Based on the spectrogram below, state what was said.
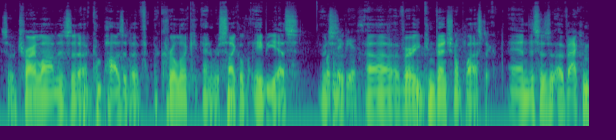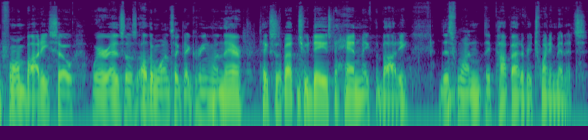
So, Trilon is a composite of acrylic and recycled ABS. What's is ABS? Uh, a very conventional plastic. And this is a vacuum formed body, so whereas those other ones, like that green one there, takes us about two days to hand make the body, this one, they pop out every 20 minutes.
